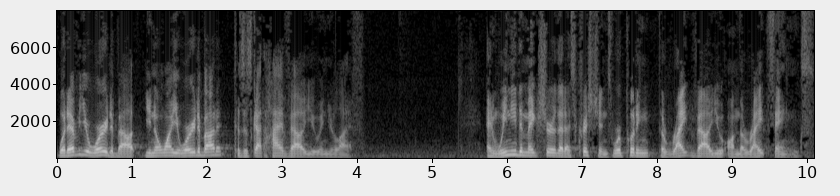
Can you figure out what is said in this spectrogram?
Whatever you're worried about, you know why you're worried about it? Because it's got high value in your life. And we need to make sure that as Christians, we're putting the right value on the right things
